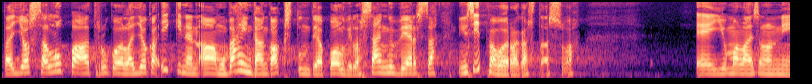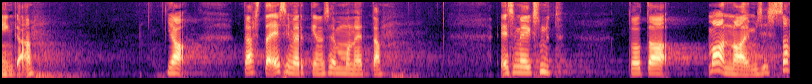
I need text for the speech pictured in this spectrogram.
tai jos sä lupaat rukoilla joka ikinen aamu vähintään kaksi tuntia polvilla sängyn vieressä, niin sit mä voin rakastaa sua. Ei, Jumala ei sano niinkään. Ja tästä esimerkkinä semmonen, että esimerkiksi nyt tota, mä oon naimisissa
